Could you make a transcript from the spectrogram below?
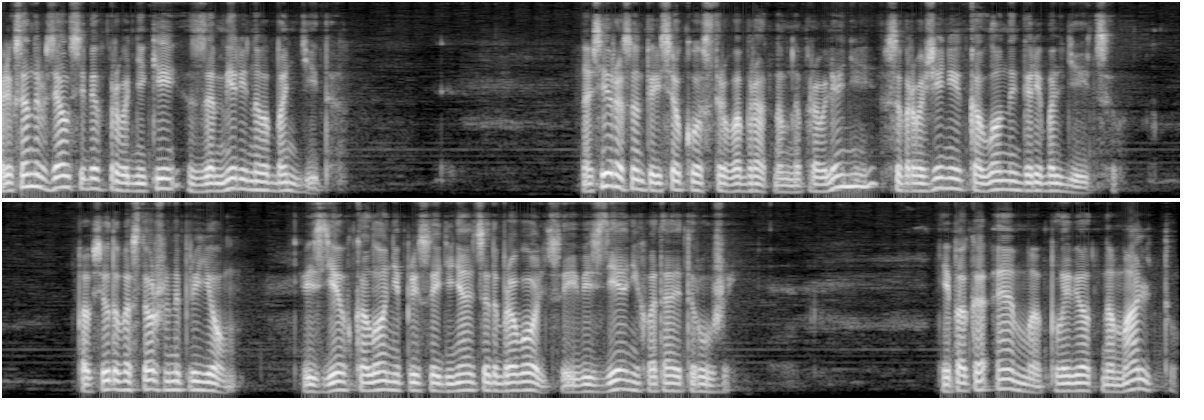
Александр взял себе в проводники замеренного бандита. На сей раз он пересек остров в обратном направлении в сопровождении колонны гарибальдейцев. Повсюду восторженный прием. Везде в колонне присоединяются добровольцы, и везде не хватает ружей. И пока Эмма плывет на Мальту,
